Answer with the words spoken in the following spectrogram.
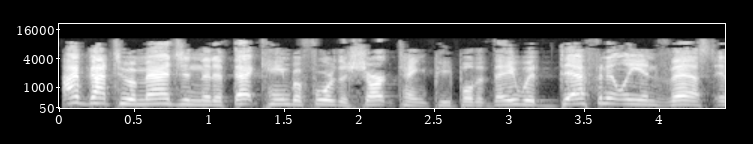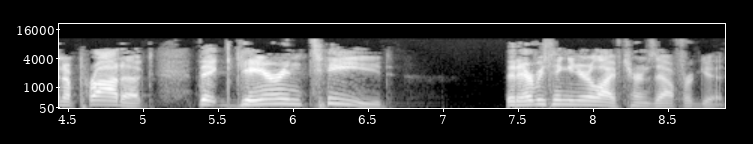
I've got to imagine that if that came before the Shark Tank people, that they would definitely invest in a product that guaranteed that everything in your life turns out for good.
